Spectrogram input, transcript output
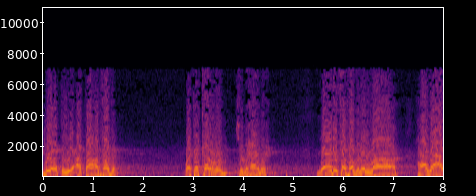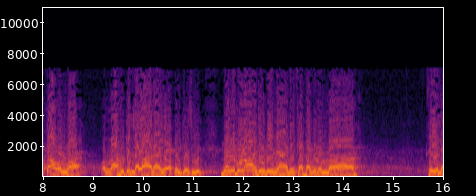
يعطي عطاء فضل وتكرم سبحانه. ذلك فضل الله هذا عطاء الله. والله جل وعلا يعطي الجزيل. ما المراد بذلك فضل الله؟ قيل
